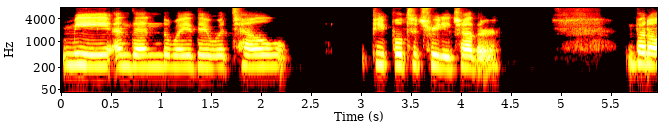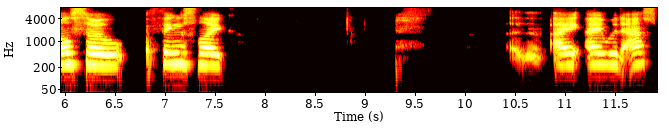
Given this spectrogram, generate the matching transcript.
me and then the way they would tell people to treat each other but also things like i i would ask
